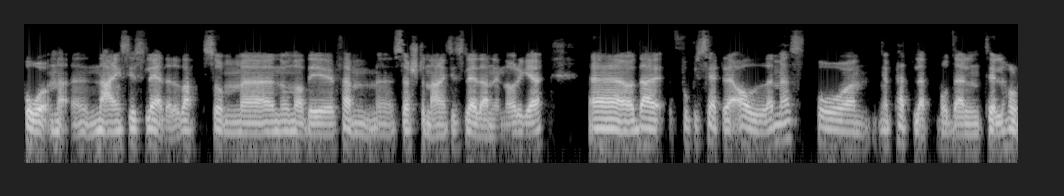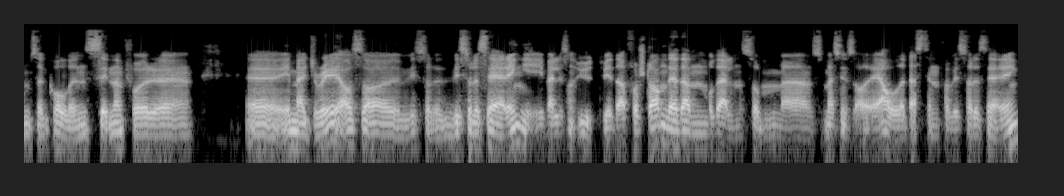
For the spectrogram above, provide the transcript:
på næringslivsledere, da, som eh, noen av de fem største næringslivslederne i Norge. Uh, og Der fokuserte jeg aller mest på uh, Petlep-modellen til Holmes Collins innenfor uh, imagery, altså visualisering i veldig sånn utvida forstand. Det er den modellen som, som jeg syns er aller best innenfor visualisering.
